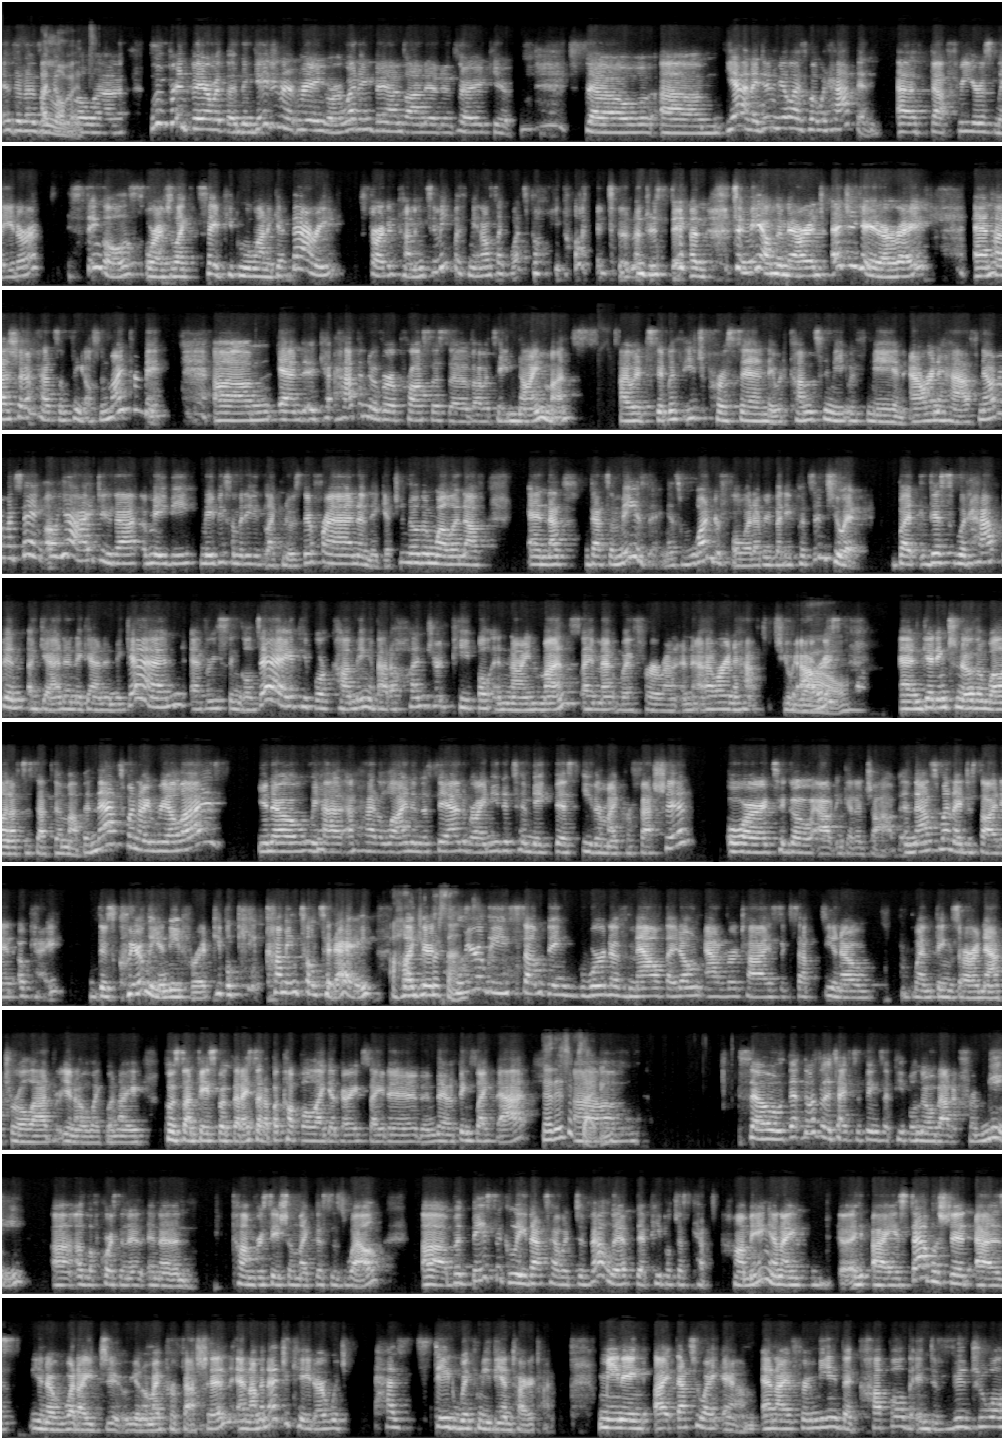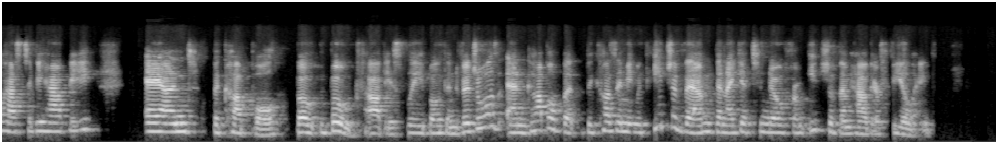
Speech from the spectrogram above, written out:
and so there's like a little uh, blueprint there with an engagement ring or a wedding band on it. It's very cute. So um, yeah, and I didn't realize what would happen. Uh, about three years later, singles, or I should like to say people who want to get married, started coming to meet with me. And I was like, what's going on? I didn't understand. To me, I'm the marriage educator, right? And Hashem had something else in mind for me. Um, and it happened over a process of, I would say, nine months I would sit with each person. They would come to meet with me an hour and a half. Now everyone's saying, "Oh yeah, I do that." Maybe maybe somebody like knows their friend and they get to know them well enough, and that's that's amazing. It's wonderful what everybody puts into it. But this would happen again and again and again every single day. People are coming. About a hundred people in nine months. I met with for around an hour and a half to two wow. hours and getting to know them well enough to set them up. And that's when I realized, you know, we had I had a line in the sand where I needed to make this either my profession or to go out and get a job. And that's when I decided, okay, there's clearly a need for it. People keep coming till today. 100%. Like there's clearly something word of mouth. I don't advertise except, you know, when things are a natural ad, you know, like when I post on Facebook that I set up a couple, I get very excited and you know, things like that. That is exciting. Um, so that, those are the types of things that people know about it from me. Uh, of course, in a, in a conversation like this as well. Uh, but basically, that's how it developed. That people just kept coming, and I, I, established it as you know what I do, you know, my profession, and I'm an educator, which has stayed with me the entire time. Meaning, I that's who I am, and I for me, the couple, the individual has to be happy, and the couple, both both obviously, both individuals and couple. But because I meet with each of them, then I get to know from each of them how they're feeling.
